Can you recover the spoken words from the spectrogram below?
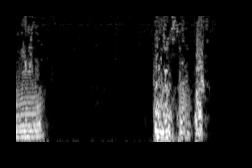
kami tidak sempat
